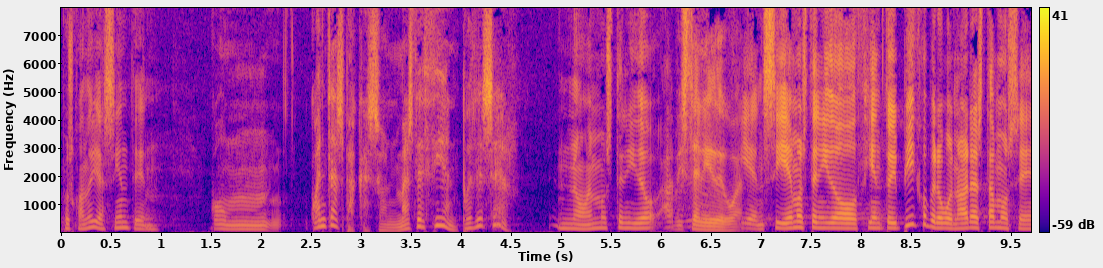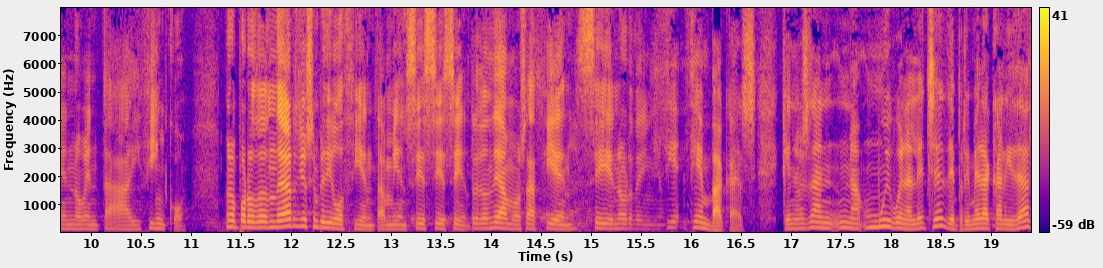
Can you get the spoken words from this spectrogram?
pues cuando ellas sienten. ¿Cuántas vacas son? ¿Más de 100? ¿Puede ser? No, hemos tenido... ¿Habéis tenido igual? Bien, sí, hemos tenido ciento y pico, pero bueno, ahora estamos en 95. Bueno, por redondear yo siempre digo 100 también, sí, sí, sí, redondeamos a 100, sí, en ordeño. 100, vacas, que nos dan una muy buena leche de primera calidad,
